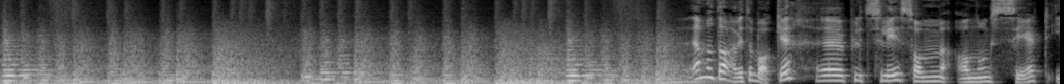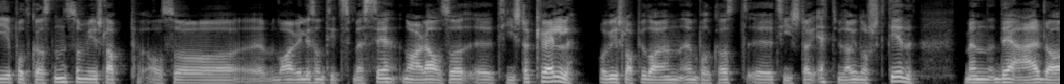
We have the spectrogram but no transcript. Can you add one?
Ja, men da er vi tilbake. Eh, plutselig, som annonsert i podkasten som vi slapp altså eh, Nå er vi litt sånn tidsmessig. Nå er det altså eh, tirsdag kveld, og vi slapp jo da en, en podkast tirsdag ettermiddag norsk tid. Men det er da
